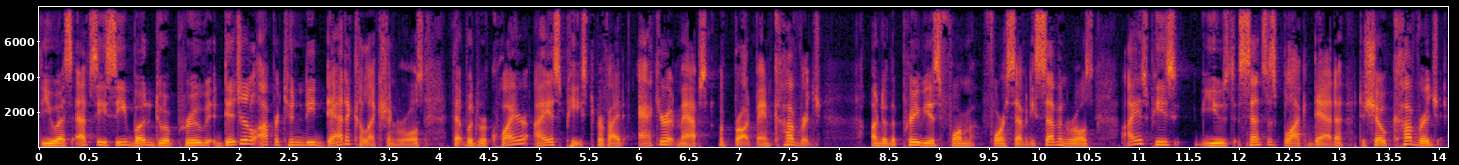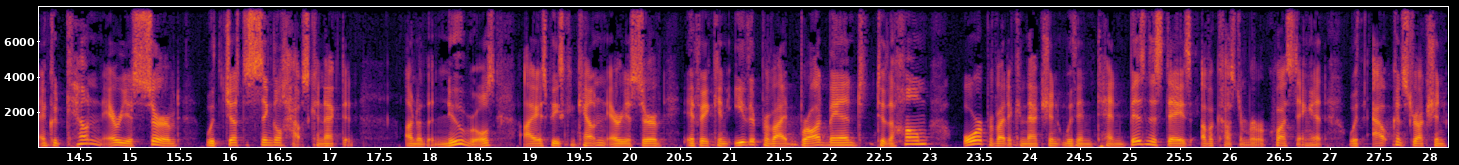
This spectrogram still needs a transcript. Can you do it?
The US FCC voted to approve digital opportunity data collection rules that would require ISPs to provide accurate maps of broadband coverage. Under the previous Form 477 rules, ISPs used census block data to show coverage and could count an area served with just a single house connected. Under the new rules, ISPs can count an area served if it can either provide broadband to the home or provide a connection within 10 business days of a customer requesting it without construction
